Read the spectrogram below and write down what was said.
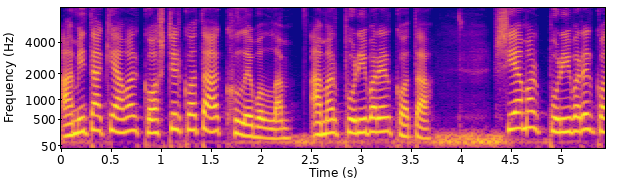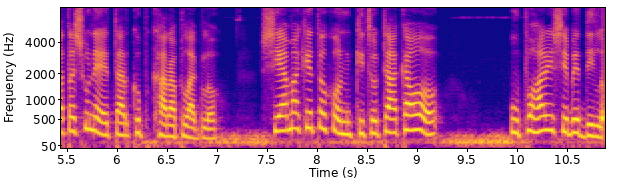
আমি তাকে আমার কষ্টের কথা খুলে বললাম, আমার পরিবারের কথা। সে আমার পরিবারের কথা শুনে তার খুব খারাপ লাগল। সে আমাকে তখন কিছু টাকাও উপহার হিসেবে দিল।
